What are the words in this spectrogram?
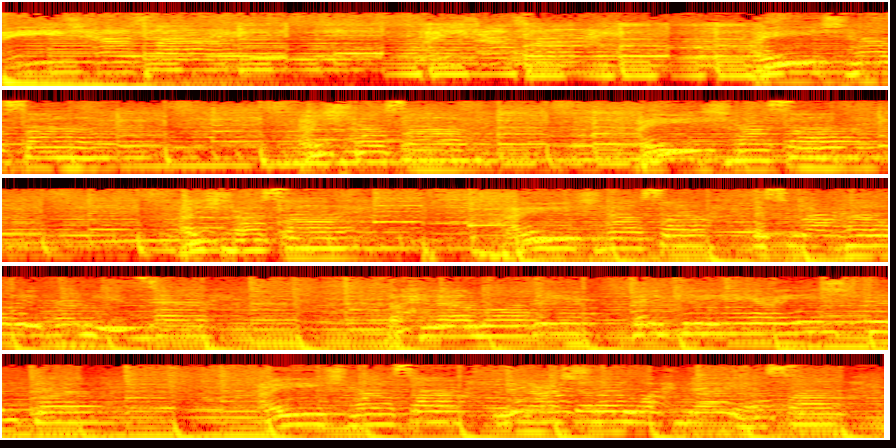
عيشها صح عيشها صح عيشها صح عيشها صح عيشها صح عيشها صح عيشها صح اسمعها والهم ينزاح أحلى مواضيع خلي يعيش ترتاح عيشها صح من عشرة لوحدة يا صباح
